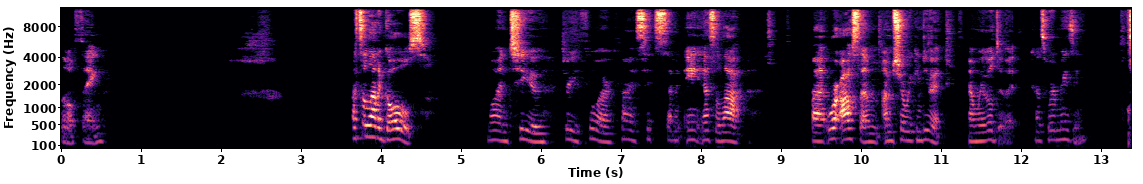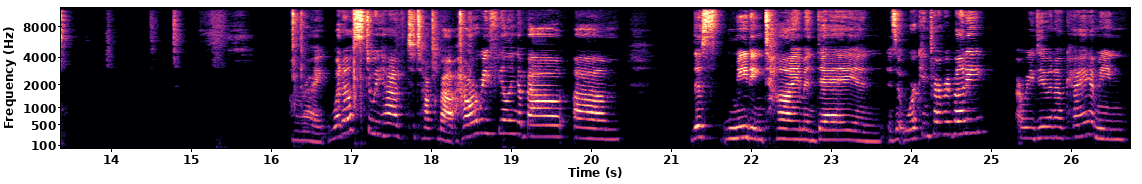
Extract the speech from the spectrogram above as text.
little thing. That's a lot of goals. One, two, three, four, five, six, seven, eight. That's a lot. But we're awesome. I'm sure we can do it. And we will do it because we're amazing. All right. What else do we have to talk about? How are we feeling about um, this meeting time and day? And is it working for everybody? Are we doing okay? I mean,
